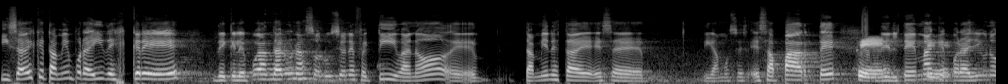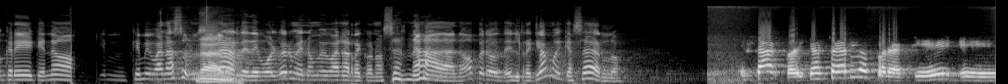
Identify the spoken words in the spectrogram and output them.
y sabes que también por ahí descree de que le puedan dar una solución efectiva, ¿no? Eh, también está ese, digamos, esa parte del tema que por allí uno cree que no, ¿qué me van a solucionar? De devolverme no me van a reconocer nada, ¿no? Pero el reclamo hay que hacerlo. Exacto, hay que hacerlo para que eh,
